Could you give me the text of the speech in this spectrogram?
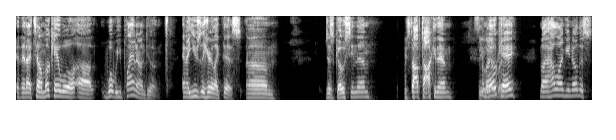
and then I tell them, "Okay, well, uh, what were you planning on doing?" And I usually hear like this: um, just ghosting them, stop talking to them, See I'm later, like, okay. My, how long have you known this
